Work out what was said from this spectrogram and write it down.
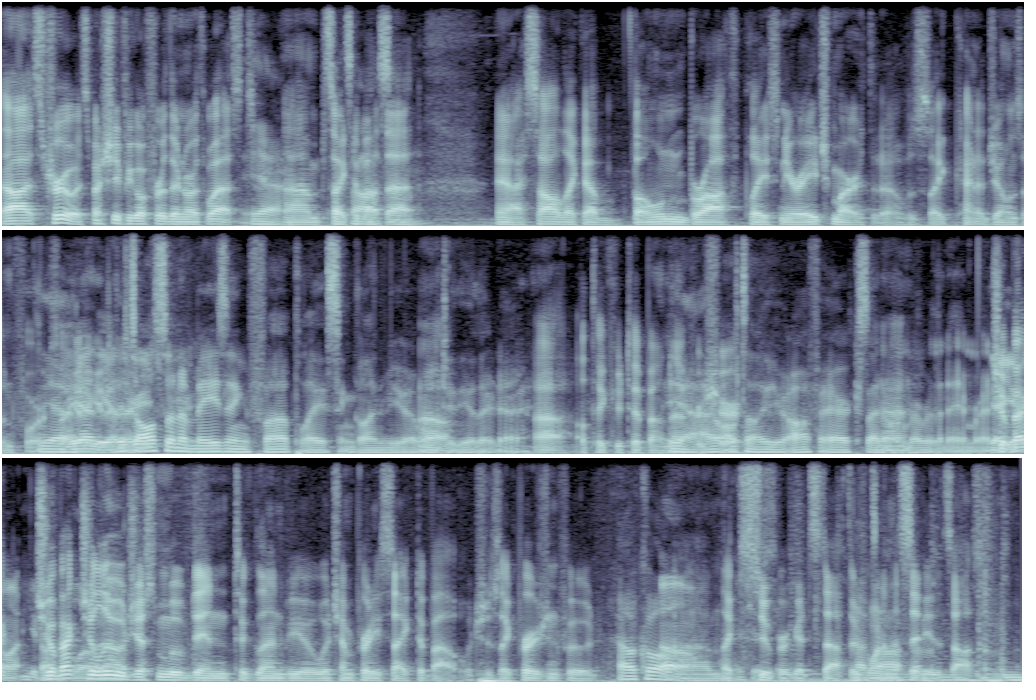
uh, it's true, especially if you go further northwest. Yeah, um, psyched that's about awesome. that. Yeah, I saw like a bone broth place near H Mart that I was like kind of jonesing for. so Yeah, I yeah, get there's there. also an amazing pho place in Glenview I went Oh. to the other day. Uh, I'll take your tip on that yeah, for I'll tell you off air because I don't Yeah. remember the name right Yeah, now. you Jobek, don't- you don't Jobek Jalou just moved into Glenview, which I'm pretty psyched about, which is like Persian food. Oh, cool. Oh. Um, like super good stuff. There's That's one in the city that's awesome.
